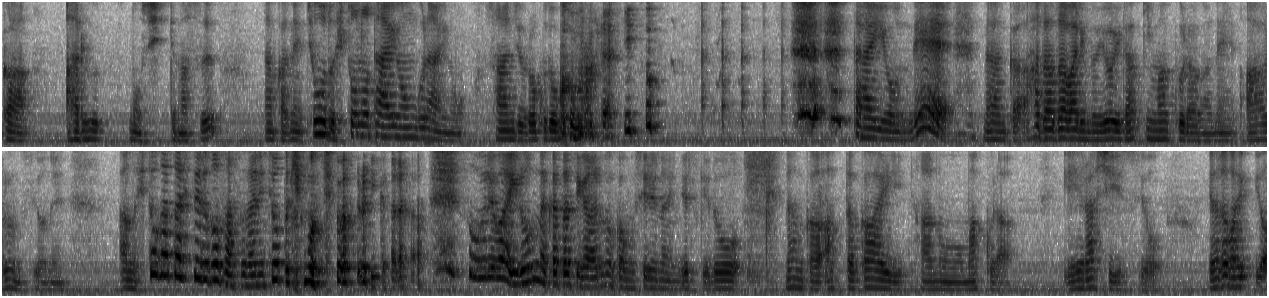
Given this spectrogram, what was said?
があるの知ってます？なんかねちょうど人の体温ぐらいの36度5分ぐらいの体温でなんか肌触りの良い抱き枕がねあるんですよね。あの人型してるとさすがにちょっと気持ち悪いから それはいろんな形があるのかもしれないんですけどなんかあったかいあの枕。ええらしいっすよ。いやだからいや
